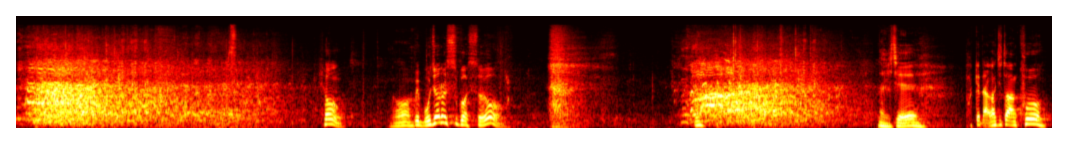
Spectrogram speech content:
형, 어. 왜 모자를 쓰고 왔어요? 나 이제 밖에 나가지도 않고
